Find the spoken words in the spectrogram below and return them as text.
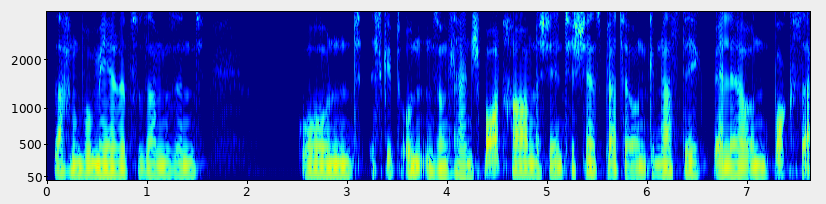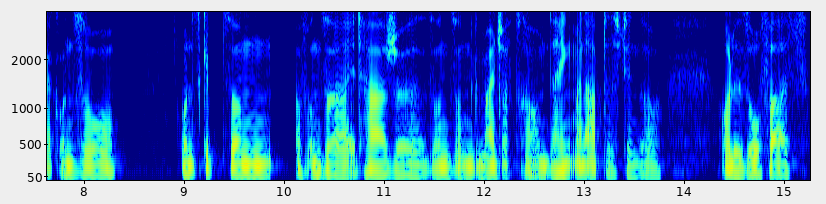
Sachen, wo mehrere zusammen sind. Und es gibt unten so einen kleinen Sportraum, da steht eine Tischtennisplatte und Gymnastikbälle und Boxsack und so. Und es gibt so ein, auf unserer Etage so ein, so einen Gemeinschaftsraum, da hängt man ab, da stehen so olle Sofas.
